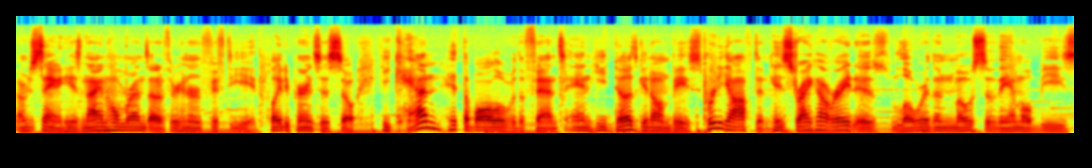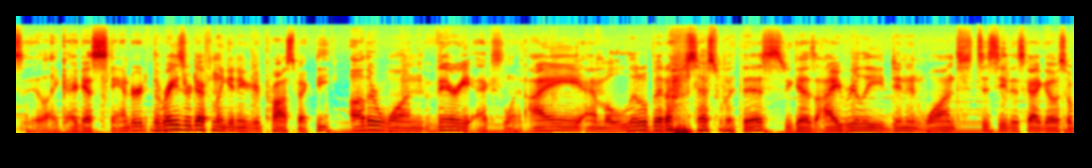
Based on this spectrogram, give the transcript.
I'm just saying he has nine home runs out of 358 plate appearances, so he can hit the ball over the fence and he does get on base pretty often. His strikeout rate is lower than most of the MLB's, like I guess standard. The Rays are definitely getting a good prospect. The other one, very excellent. I am a little bit obsessed with this because I really didn't want to see this guy go. So,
